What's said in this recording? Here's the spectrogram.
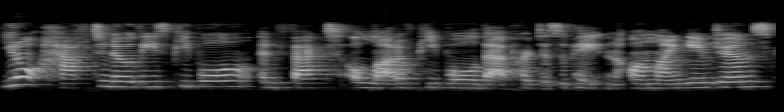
you don't have to know these people in fact a lot of people that participate in online game jams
